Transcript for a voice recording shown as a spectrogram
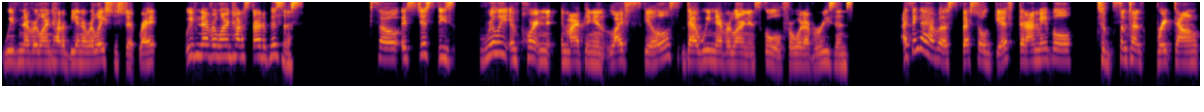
We've never learned how to be in a relationship, right? We've never learned how to start a business. So it's just these really important, in my opinion, life skills that we never learn in school for whatever reasons. I think I have a special gift that I'm able to sometimes break down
